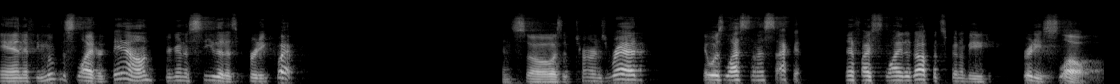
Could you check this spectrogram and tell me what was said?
And if you move the slider down, you're going to see that it's pretty quick. And so as it turns red, it was less than a second. And if I slide it up, it's going to be pretty slow.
